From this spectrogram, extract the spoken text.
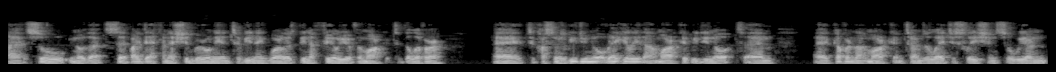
Uh, so you know that's by definition we're only intervening where there's been a failure of the market to deliver uh, to customers. We do not regulate that market. We do not um, uh, govern that market in terms of legislation. So we are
